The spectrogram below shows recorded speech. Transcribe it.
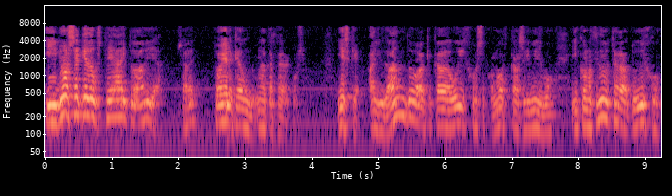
Y no se queda usted ahí todavía, ¿sabe? Todavía le queda un- una tercera cosa. Y es que ayudando a que cada hijo se conozca a sí mismo y conociendo usted a tu hijo,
